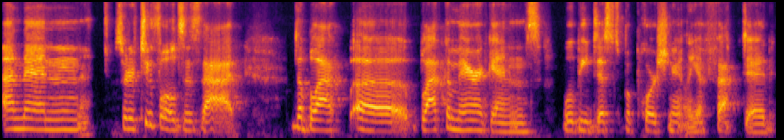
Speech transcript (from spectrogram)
And then, sort of twofolds is that the Black, uh, Black Americans will be disproportionately affected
